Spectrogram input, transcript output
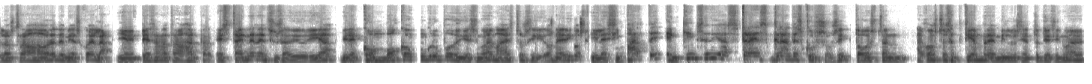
los trabajadores de mi escuela. Y empiezan a trabajar. Pero Steiner en su sabiduría, mire, convoca un grupo de 19 maestros y dos médicos y les imparte en 15 días tres grandes cursos, ¿sí? Todo esto en agosto, septiembre de 1919,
